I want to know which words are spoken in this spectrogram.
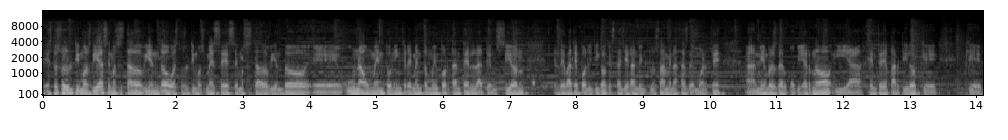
estos últimos días hemos estado viendo, o estos últimos meses, hemos estado viendo eh, un aumento, un incremento muy importante en la tensión del debate político que está llegando incluso a amenazas de muerte a miembros del gobierno y a gente de partido que, que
